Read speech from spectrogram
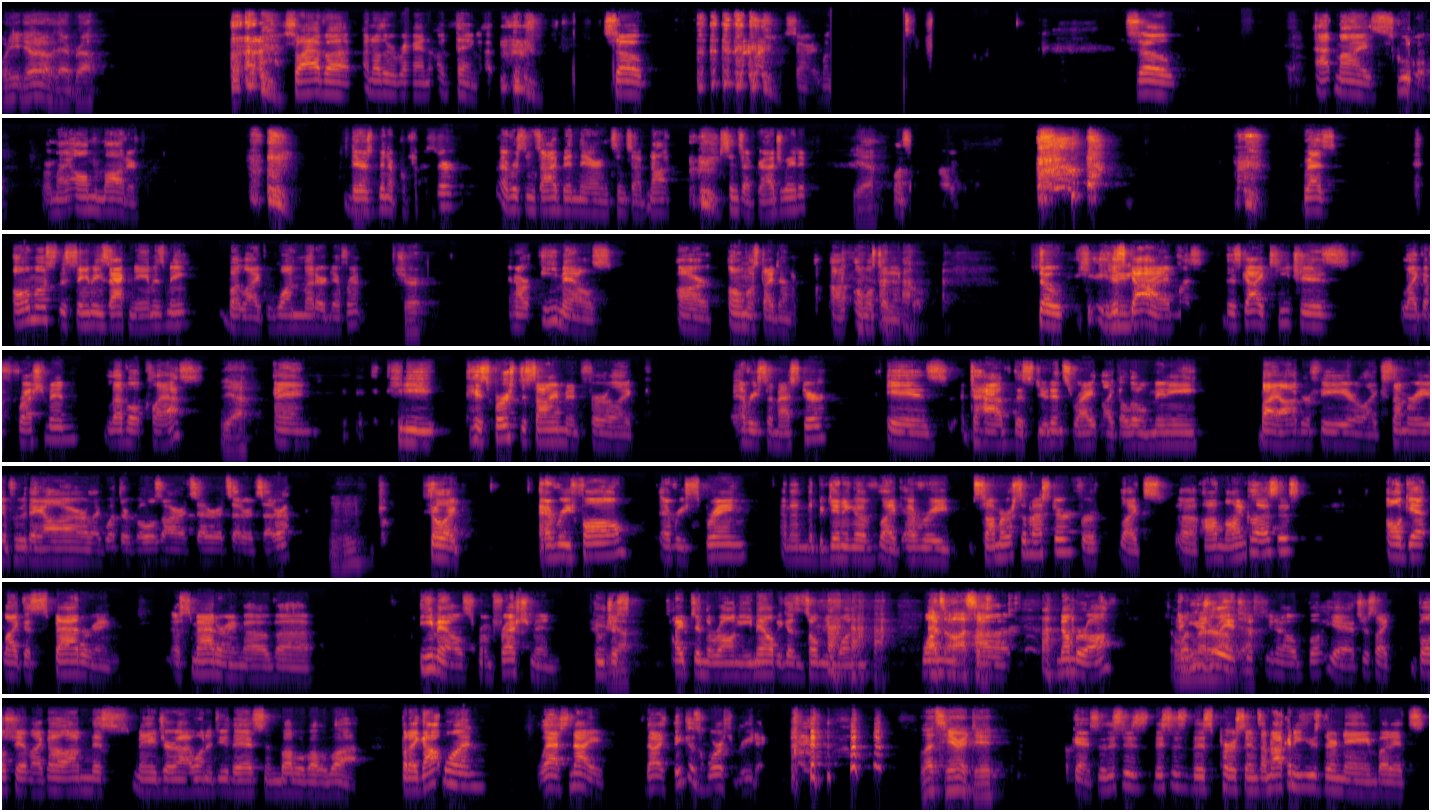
What are you doing over there, bro? so I have a another random thing. so, sorry. one- So, at my school or my alma mater, there's been a professor ever since I've been there and since I've not since I've graduated Yeah. who has almost the same exact name as me, but like one letter different. Sure. And our emails are almost identical. Uh, almost identical. So he, this guy, this guy teaches like a freshman level class, Yeah. and he his first assignment for like every semester is to have the students write like a little mini biography or like summary of who they are, like what their goals are, et cetera, et cetera, et cetera. hmm So like every fall, every spring, and then the beginning of like every summer semester for like uh, online classes, I'll get like a spattering, a smattering of uh, emails from freshmen who just typed in the wrong email because it's only one one awesome. uh, number off. And usually off, it's yeah. just you know, bu- yeah, it's just like bullshit. Like, oh, I'm this major, I want to do this, and blah blah blah blah blah. But I got one last night that I think is worth reading. Let's hear it, dude. Okay, so this is this is this person's. I'm not going to use their name, but it's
